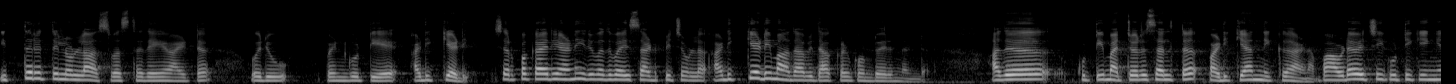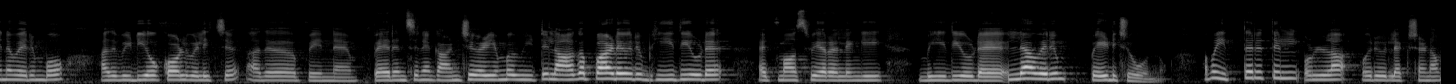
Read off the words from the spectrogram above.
ഇത്തരത്തിലുള്ള അസ്വസ്ഥതയായിട്ട് ഒരു പെൺകുട്ടിയെ അടിക്കടി ചെറുപ്പക്കാരിയാണ് ഇരുപത് വയസ്സ് അടുപ്പിച്ചുള്ള അടിക്കടി മാതാപിതാക്കൾ കൊണ്ടുവരുന്നുണ്ട്. അത് കുട്ടി മറ്റൊരു സ്ഥലത്ത് പഠിക്കാൻ നിൽക്കുകയാണ്. അപ്പോൾ അവിടെ വെച്ച് ഈ കുട്ടിക്ക് ഇങ്ങനെ വരുമ്പോൾ അത് വീഡിയോ കോൾ വിളിച്ച് അത് പിന്നെ പേരൻസിനെ കാണിച്ചു കഴിയുമ്പോൾ വീട്ടിൽ ആകപ്പാടെ ഒരു ഭീതിയുടെ അറ്റ്മോസ്ഫിയർ അല്ലെങ്കിൽ ഭീതിയുടെ എല്ലാവരും പേടിച്ചു പോകുന്നു അപ്പോൾ ഇത്തരത്തിൽ ഉള്ള ഒരു ലക്ഷണം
